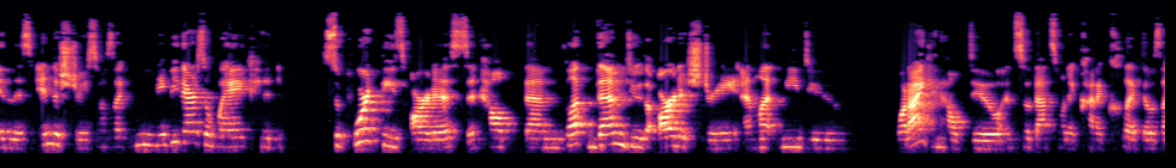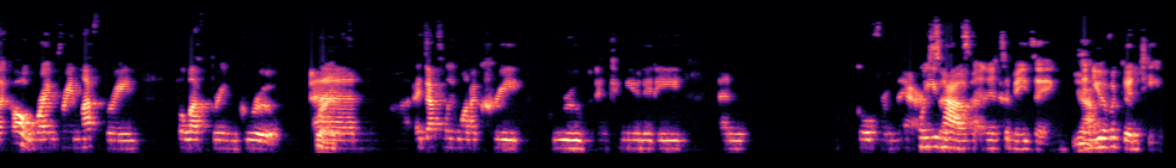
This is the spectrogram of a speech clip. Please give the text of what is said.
in this industry. So I was like, hmm, maybe there's a way I could support these artists and help them, let them do the artistry and let me do what I can help do. And so that's when it kind of clicked. I was like, oh, right brain, left brain, the left brain group. Right. And uh, I definitely want to create group and community and go from there. Well, you So have, it's- and it's amazing. Yeah. And you have a good team.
